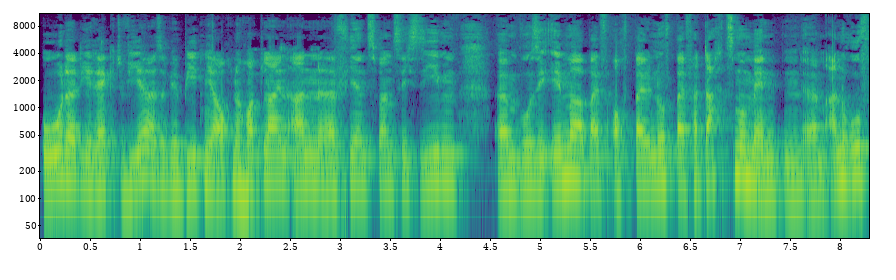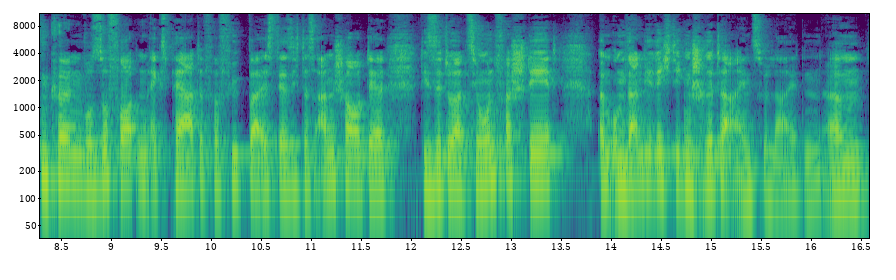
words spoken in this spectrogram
oder direkt wir. Also wir bieten ja auch eine Hotline an, äh, 24-7, ähm, wo Sie immer bei, auch bei, nur bei Verdachtsmomenten ähm, anrufen können, wo sofort ein Experte verfügbar ist, der sich das anschaut, der die Situation versteht, um dann die richtigen Schritte einzuleiten.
